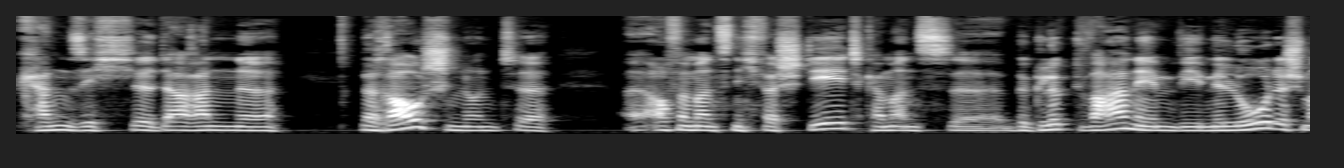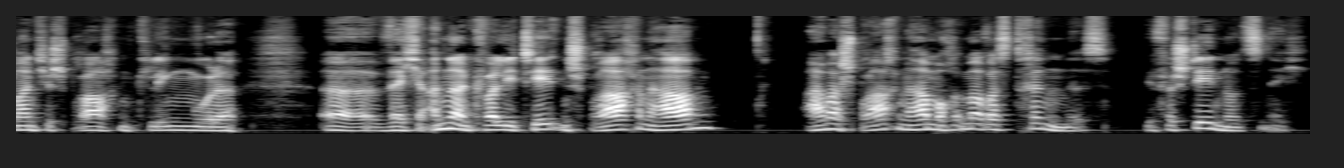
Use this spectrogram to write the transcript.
kann sich äh, daran äh, berauschen und äh, auch wenn man es nicht versteht, kann man es äh, beglückt wahrnehmen, wie melodisch manche Sprachen klingen oder äh, welche anderen Qualitäten Sprachen haben. Aber Sprachen haben auch immer was Trennendes. Wir verstehen uns nicht.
